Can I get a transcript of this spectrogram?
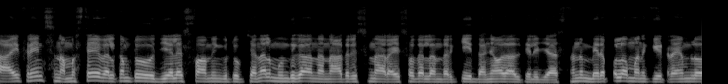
హాయ్ ఫ్రెండ్స్ నమస్తే. Welcome to GLS farming YouTube channel. ముందుగా నన్ను ఆదరిస్తున్న రైస్ సోదరులందరికీ ధన్యవాదాలు తెలియజేస్తున్నాను. మిరపలో మనకి టైంలో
